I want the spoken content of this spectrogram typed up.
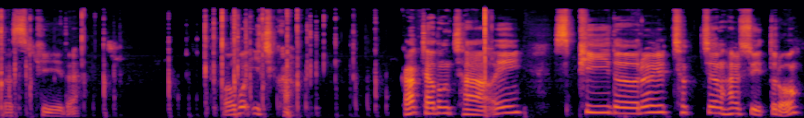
the speed of each car 각 자동차의 스피드를 측정할 수 있도록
